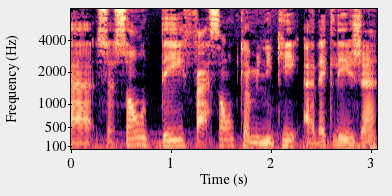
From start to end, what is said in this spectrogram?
Euh, ce sont des façons de communiquer avec les gens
